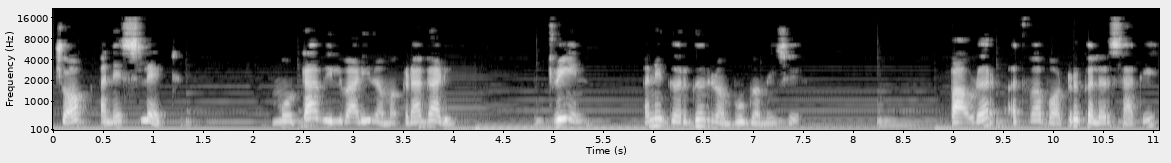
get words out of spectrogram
ચોક અને સ્લેટ, મોટા વ્હીલવાળી રમકડા ગાડી, ટ્રેન અને ઘર રમવું ગમે છે. પાવડર અથવા વોટર કલર સાથે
